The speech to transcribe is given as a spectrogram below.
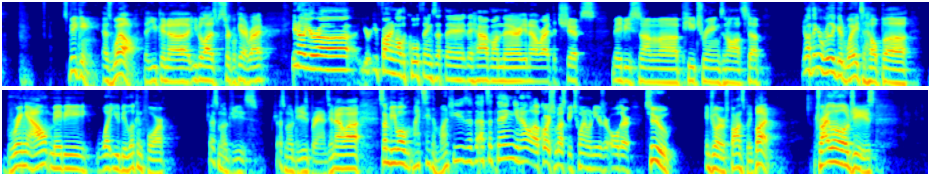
Speaking as well that you can uh, utilize Circle K, right? You know, you're uh, you're, you're finding all the cool things that they they have on there. You know, right? The chips, maybe some uh, peach rings and all that stuff. You know, I think a really good way to help uh, bring out maybe what you'd be looking for. Try some OGeez. Try some OGeez brands. You know, uh, some people might say the munchies if that's a thing. You know, of course, you must be 21 years or older to enjoy responsibly. But try little OGeez.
